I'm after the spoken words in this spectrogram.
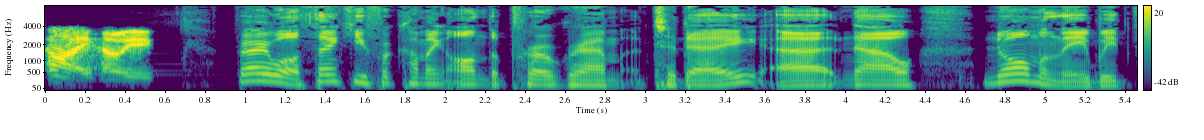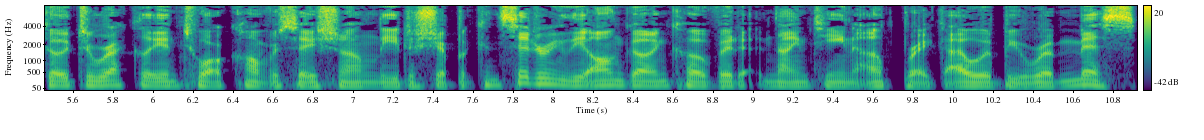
Hi, how are you? Very well. Thank you for coming on the program today. Uh, now, normally we'd go directly into our conversation on leadership, but considering the ongoing COVID 19 outbreak, I would be remiss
